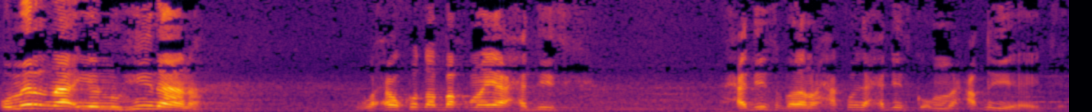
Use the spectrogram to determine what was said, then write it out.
Umirnaa iyo nuhiinaana wuxuu ku dabaqmayaa xadiidka xadiid badan waxaa ka mid a xadiidka umu cadiya ay tiri.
